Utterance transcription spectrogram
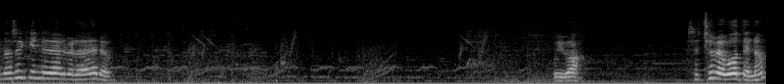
No sé quién era el verdadero. Uy, va. Has hecho rebote, ¿no?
